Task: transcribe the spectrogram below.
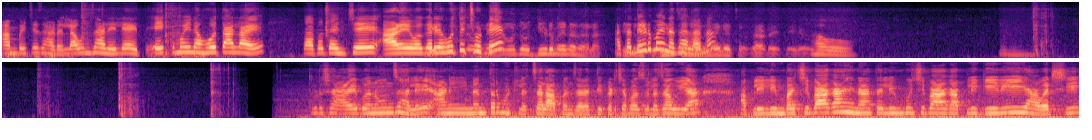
आंब्याचे झाडं लावून झालेले आहेत. एक महिना होत आला आहे तर आता त्यांचे आळे वगैरे होते छोटे. जवळजवळ दीड महिना झाला. आता दीड महिना झाला ना? महिन्याचं झाड आहे ते हो. थोडेसे आळे बनवून झाले आणि नंतर म्हटलं चला आपण जरा तिकडच्या बाजूला जाऊया. आपली लिंबाची बाग आहे ना तर लिंबूची बाग आपली गेली ह्या वर्षी.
